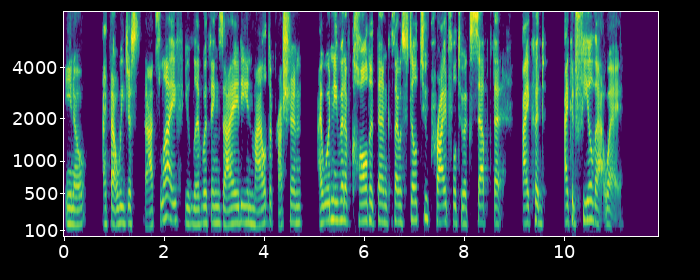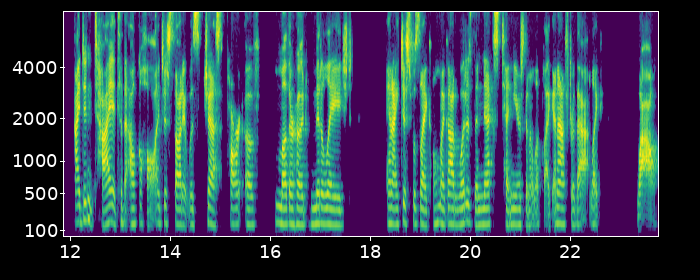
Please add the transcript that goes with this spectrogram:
you know I thought we just, that's life. You live with anxiety and mild depression. I wouldn't even have called it then because I was still too prideful to accept that I could, I could feel that way. I didn't tie it to the alcohol. I just thought it was just part of motherhood, middle aged. And I just was like, oh my God, what is the next 10 years going to look like? And after that, like, wow.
